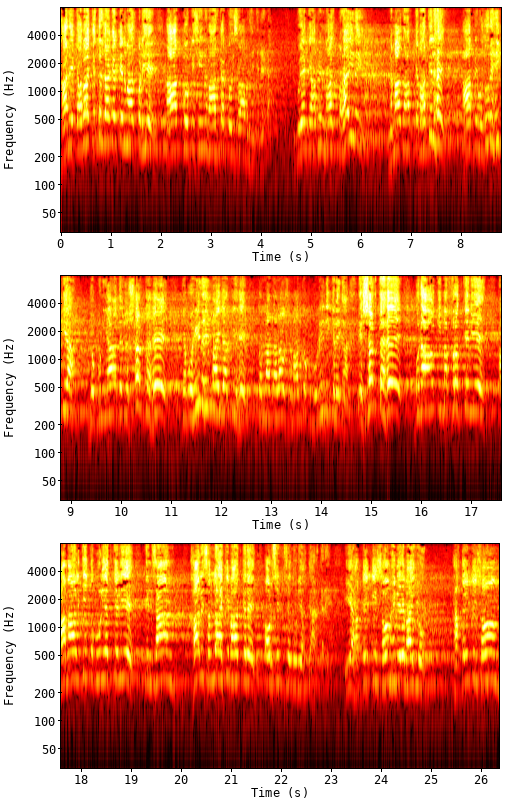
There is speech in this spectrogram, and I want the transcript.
خانے کعبہ کے اندر جا کر کے نماز پڑھیے، آپ کو کسی نماز کا کوئی ثواب نہیں ملے گا۔ گویا کہ آپ نے نماز پڑھا ہی نہیں، نماز آپ کے باطل ہے۔ آپ نے وضو نہیں کیا، جو بنیاد ہے، جو شرط ہے، جب وہی نہیں پائی جاتی ہے، تو اللہ تعالیٰ اس نماز کو قبول ہی نہیں کرے گا۔ یہ شرط ہے گناہوں کی مفرت کے لیے، اعمال کی قبولیت کے لیے انسان خالص اللہ کی بات کرے اور شرک سے دوری اختیار کرے۔ یہ حقیقی سوم ہے میرے بھائیوں۔ حقیقی سوم،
